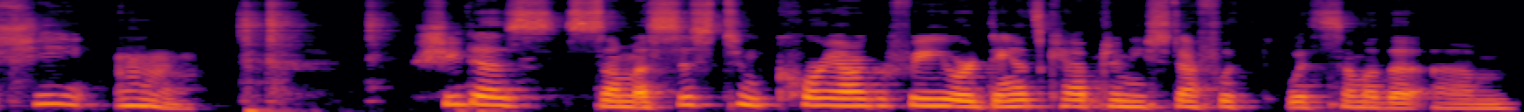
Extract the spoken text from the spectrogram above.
she, mm, she does some assistant choreography or dance captainy stuff with, with some of the, um,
